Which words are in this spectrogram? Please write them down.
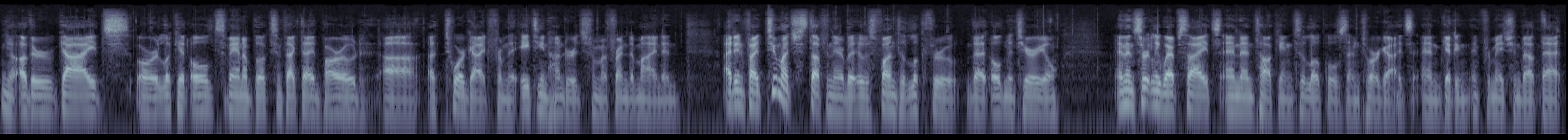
you know other guides or look at old Savannah books. In fact, I had borrowed uh, a tour guide from the 1800s from a friend of mine, and I didn't find too much stuff in there, but it was fun to look through that old material and then certainly websites, and then talking to locals and tour guides and getting information about that,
